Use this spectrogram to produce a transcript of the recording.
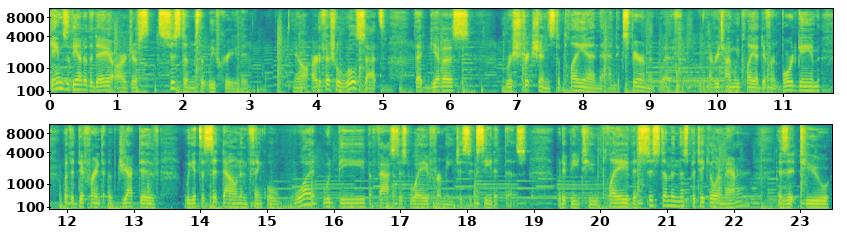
Games at the end of the day are just systems that we've created. You know, artificial rule sets that give us restrictions to play in and experiment with. Every time we play a different board game with a different objective, we get to sit down and think, well, what would be the fastest way for me to succeed at this? Would it be to play this system in this particular manner? Is it to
